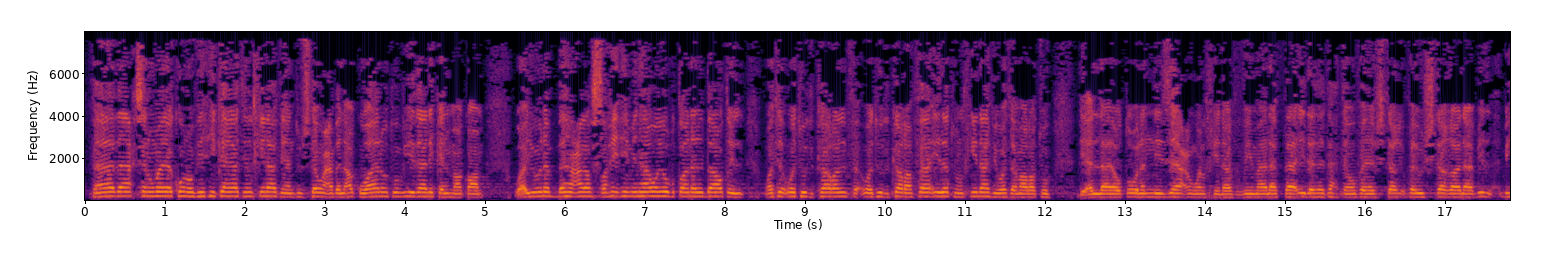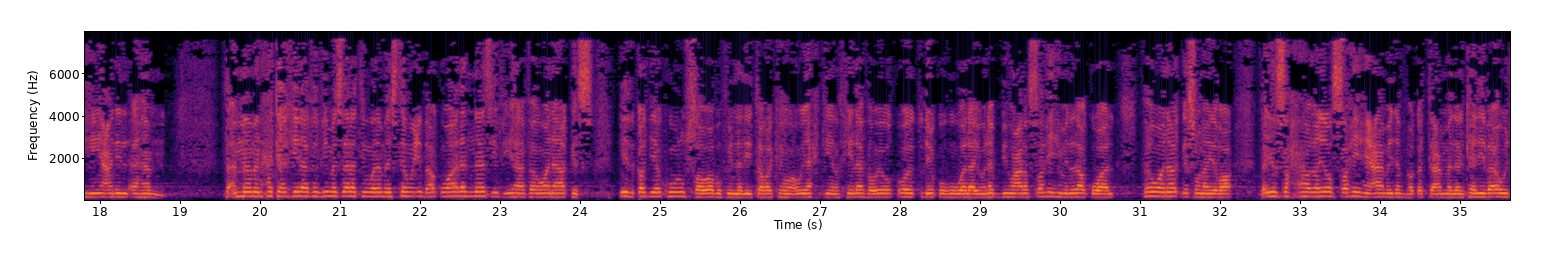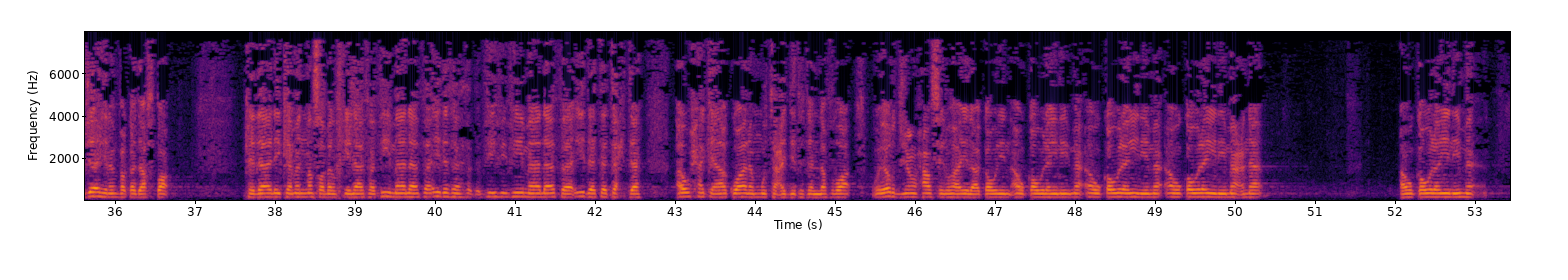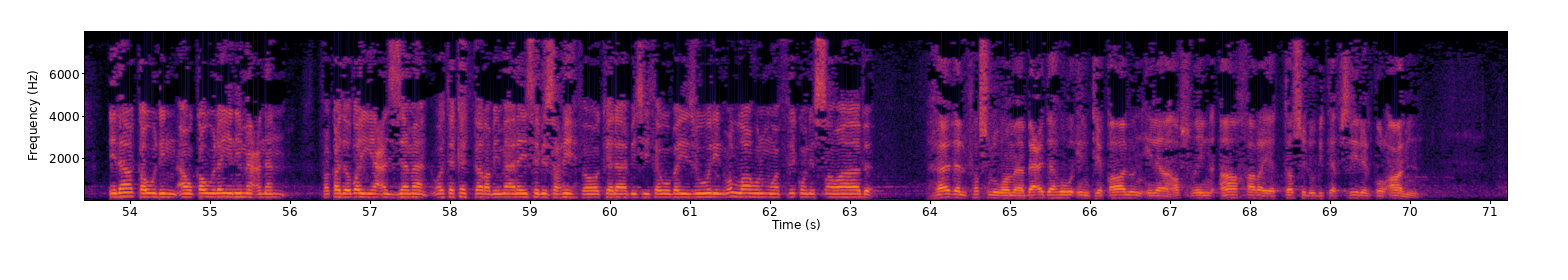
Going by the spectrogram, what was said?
فهذا أحسن ما يكون في حكايات الخلاف أن تستوعب الأقوال في ذلك المقام. وأن ينبه على الصحيح منها ويبطل الباطل وتذكر, وتذكر فائدة الخلاف وثمرته. لئلا يطول النزاع والخلاف فيما لا فائدة تحته فيشتغل به عن الأهم. فأما من حكى خلافا في مسألة ولم يستوعب أقوال الناس فيها فهو ناقص إذ قد يكون الصواب في الذي تركه أو يحكي الخلاف ويطلقه ولا ينبه على الصحيح من الأقوال فهو ناقص أيضا فإن صح غير الصحيح عامدا فقد تعمد الكذب أو جاهلا فقد أخطأ. كذلك من نصب الخلاف فيما لا فائدة في في فيما لا فائدة تحته أو حكى أقوالا متعددة لفظا ويرجع حاصلها إلى قول أو قولين أو قولين أو قولين معنى أو قولين إلى قول أو قولين معنى فقد ضيع الزمان وتكثر بما ليس بصحيح فهو كلابس ثوبي زور والله الموفق للصواب هذا الفصل وما بعده انتقال إلى أصل آخر يتصل بتفسير القرآن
